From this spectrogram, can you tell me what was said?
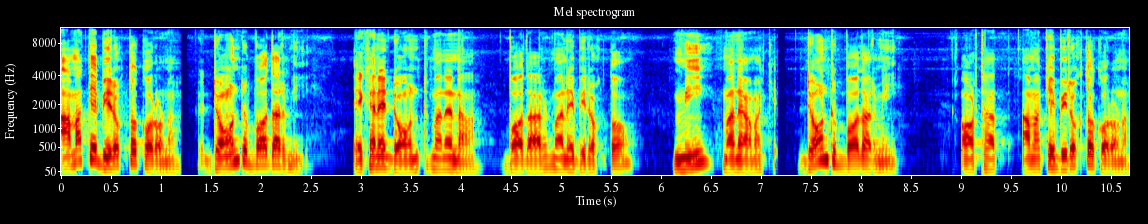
আমাকে বিরক্ত করো না। ডোন্ট বদার মি এখানে ডোন্ট মানে না বদার মানে বিরক্ত মি মানে আমাকে। ডোন্ট বদার মি অর্থাৎ আমাকে বিরক্ত করো না।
